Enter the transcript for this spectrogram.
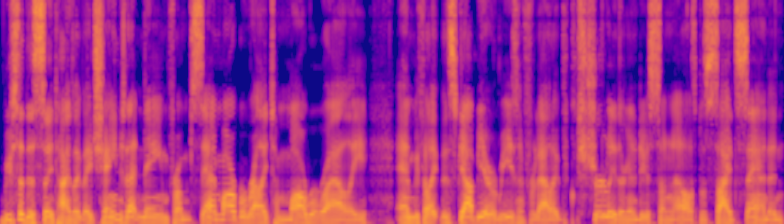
We've said this many times. Like they changed that name from Sand Marble Rally to Marble Rally, and we feel like there's got to be a reason for that. Like surely they're gonna do something else besides sand. And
